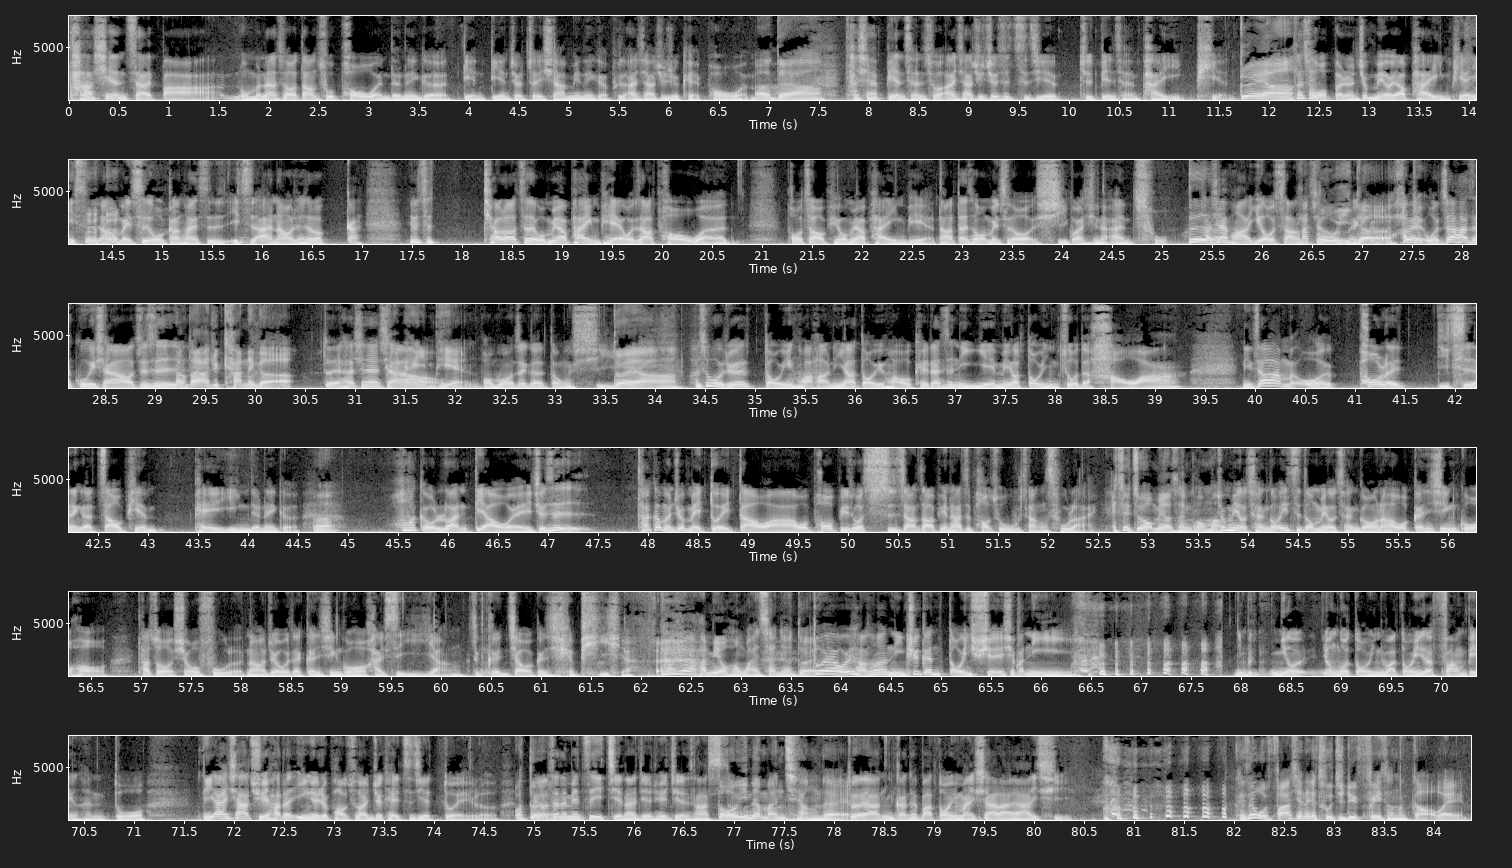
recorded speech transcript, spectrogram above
他现在把我们那时候当初 po 文的那个点点，就最下面那个，不是按下去就可以 po 文吗？啊，对啊。他现在变成说按下去就是直接就变成拍影片。对啊。但是我本人就没有要拍影片意思，然后每次我刚开始一直按，然后我就想说干，又是。跳到这，我们要拍影片，我知道 po 文、po 照片，我们要拍影片，然后但是我每次都习惯性的按错。他现在跑到右上角，他故意的。对，我知道他是故意想要就是让大家去看那个。对，他现在想要影片，promote 这个东西。对啊，可是我觉得抖音化好，你要抖音化 OK，但是你也没有抖音做的好啊。你知道他们我 po 了一次那个照片配音的那个，嗯，花给我乱掉哎，就是。他根本就没对到啊！我 po 比如说十张照片，他只跑出五张出来，欸，所以最后没有成功吗？就没有成功，一直都没有成功。然后我更新过后，他说我修复了，然后就我在更新过后还是一样，就跟叫我更新个屁呀！他现在还没有很完善，就对。对啊，我就想说，你去跟抖音学一学吧，你。你不，你有用过抖音的吧？抖音的方便很多。你按下去，它的音乐就跑出来，你就可以直接对了。哦，对，不用在那边自己剪来剪去剪它。抖音的蛮强的，对啊，你干脆把抖音买下来啊，一起。可是我发现那个触及率非常的高哎，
